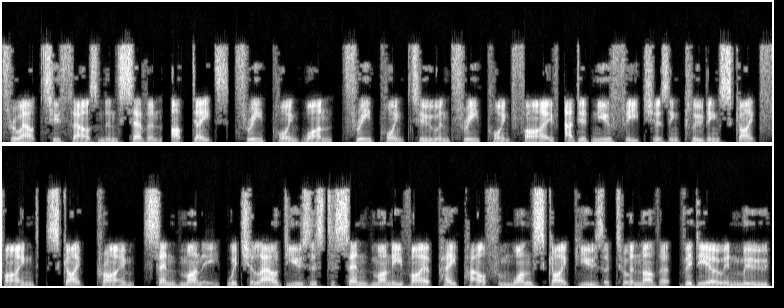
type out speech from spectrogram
throughout 2007. Updates 3.1, 3.2 and 3.5 added new features including Skype Find, Skype Prime, Send Money which allowed users to send money via PayPal from one Skype user to another, video in mood,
